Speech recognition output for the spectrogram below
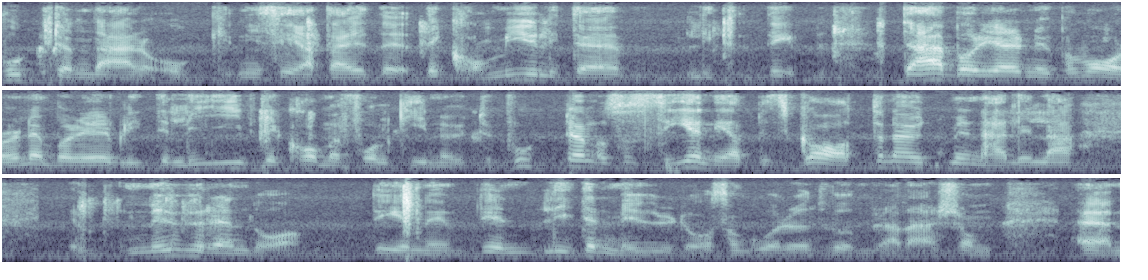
porten där och ni ser att det, det, det kommer ju lite, lite det, där börjar det nu på morgonen börjar det bli lite liv. Det kommer folk in och ut ur porten och så ser ni att vid gatorna ut med den här lilla muren då. Det är en, det är en liten mur då som går runt Vumra där som eh,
